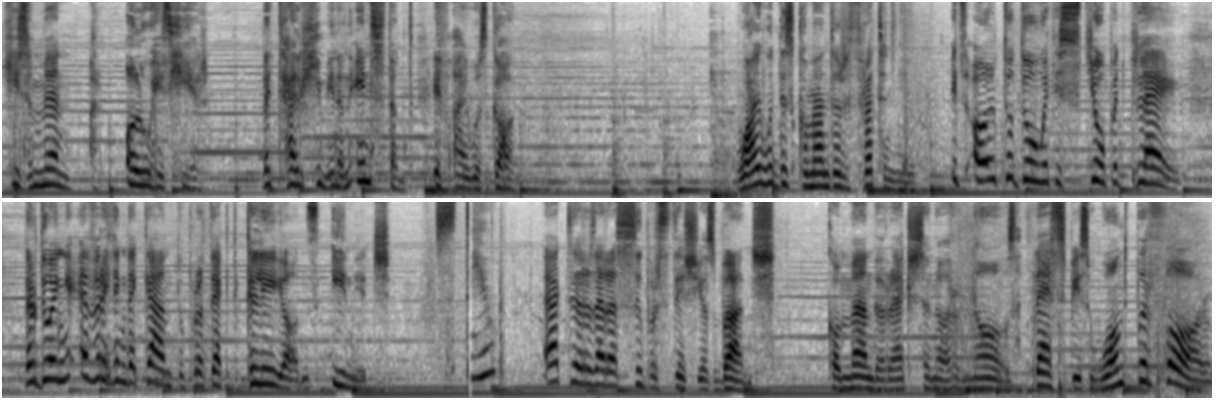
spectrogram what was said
His men are always here. They'd tell him in an instant if I was gone. Why would this commander threaten you? It's all to do with this stupid play. They're doing everything they can to protect Cleon's image. Stew? Actors are a superstitious bunch. Commander Rhexenor knows Thespis won't perform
